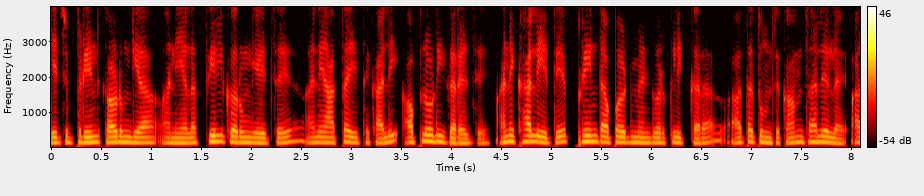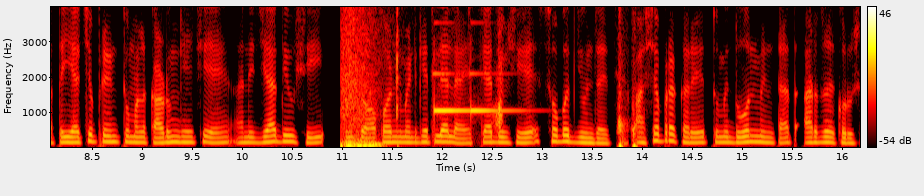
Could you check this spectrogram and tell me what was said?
याची प्रिंट काढून घ्या आणि याला फिल करून घ्यायचे आणि आता इथे खाली अपलोड ही करायचे आणि खाली इथे प्रिंट अपॉइंटमेंट वर क्लिक करा. आता तुमचं काम झालेलं आहे. आता याची प्रिंट तुम्हाला काढून घ्यायची आहे. आणि ज्या दिवशी अपॉइंटमेंट घेतलेलं आहे त्या दिवशी हे सोबत घेऊन जायचं अशा प्रकारे तुम्ही दोन मिनिटात अर्ज करू शकता.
